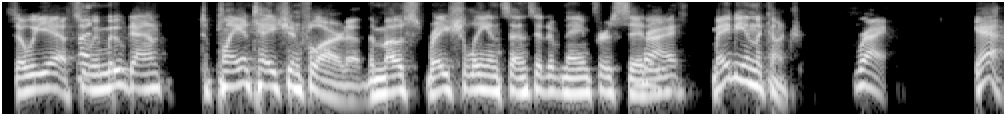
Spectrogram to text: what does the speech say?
So we, yeah, so But- we moved down to Plantation, Florida, the most racially insensitive name for a city, Right. maybe in the country. Right. Yeah.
